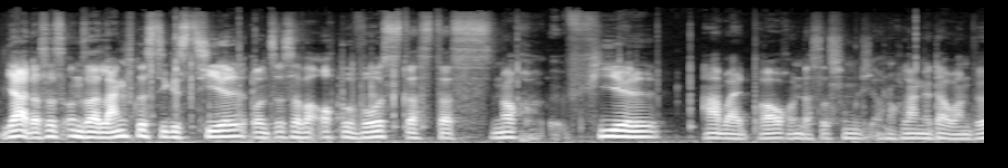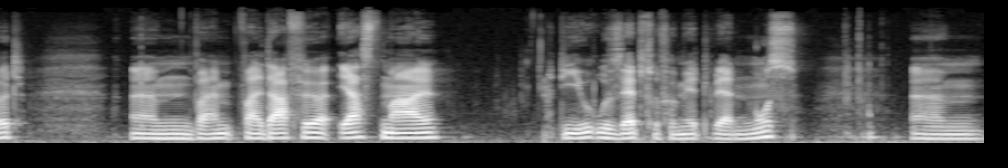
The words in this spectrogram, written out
Ja, das ist unser langfristiges Ziel. Uns ist aber auch bewusst, dass das noch viel Arbeit braucht und dass das vermutlich auch noch lange dauern wird. Ähm, weil, weil dafür erstmal die EU selbst reformiert werden muss, ähm,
